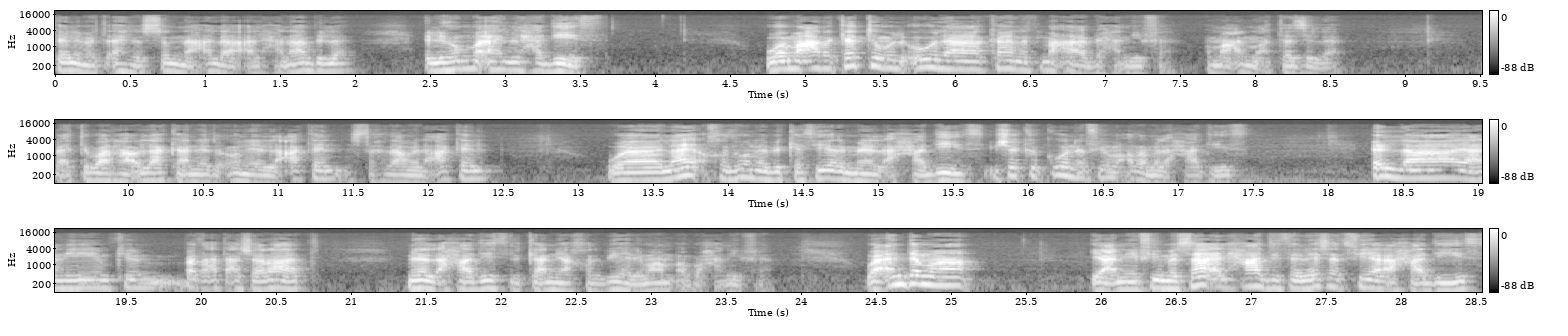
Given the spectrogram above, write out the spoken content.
كلمة أهل السنة على الحنابلة اللي هم أهل الحديث. ومعركتهم الأولى كانت مع أبي حنيفة ومع المعتزلة. باعتبار هؤلاء كانوا يدعون إلى العقل استخدام العقل ولا يأخذون بكثير من الأحاديث يشككون في معظم الأحاديث. إلا يعني يمكن بضعة عشرات من الأحاديث اللي كان يأخذ بها الإمام أبو حنيفة. وعندما يعني في مسائل حادثة ليست فيها أحاديث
